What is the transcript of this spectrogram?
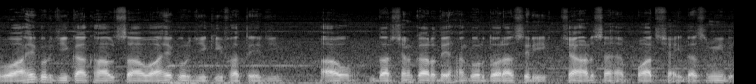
ਵਾਹਿਗੁਰੂ ਜੀ ਕਾ ਖਾਲਸਾ, ਵਾਹਿਗੁਰੂ ਜੀ ਕੀ ਫਤਿਹ ਜੀ। ਆਓ ਦਰਸ਼ਨ ਕਰਦੇ ਹਾਂ ਗੁਰਦੁਆਰਾ ਸ੍ਰੀ ਝਾੜ ਸਾਹਿਬ ਪਾਤਸ਼ਾਹੀ ਦਸਵੀਂ ਦੇ।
